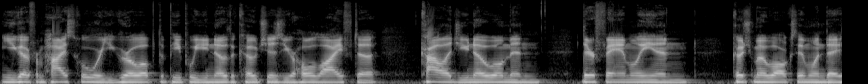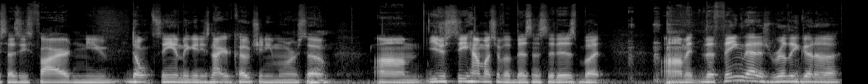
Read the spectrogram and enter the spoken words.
you go from high school where you grow up the people you know the coaches your whole life to college you know them and their family and Coach Mo walks in one day says he's fired and you don't see him again. He's not your coach anymore. So um, you just see how much of a business it is. But um, it, the thing that is really gonna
